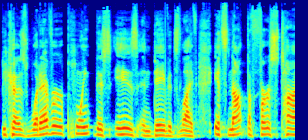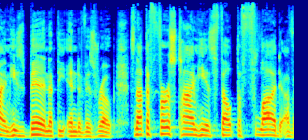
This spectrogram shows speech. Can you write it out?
because whatever point this is in David's life, it's not the first time he's been at the end of his rope. It's not the first time he has felt the flood of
